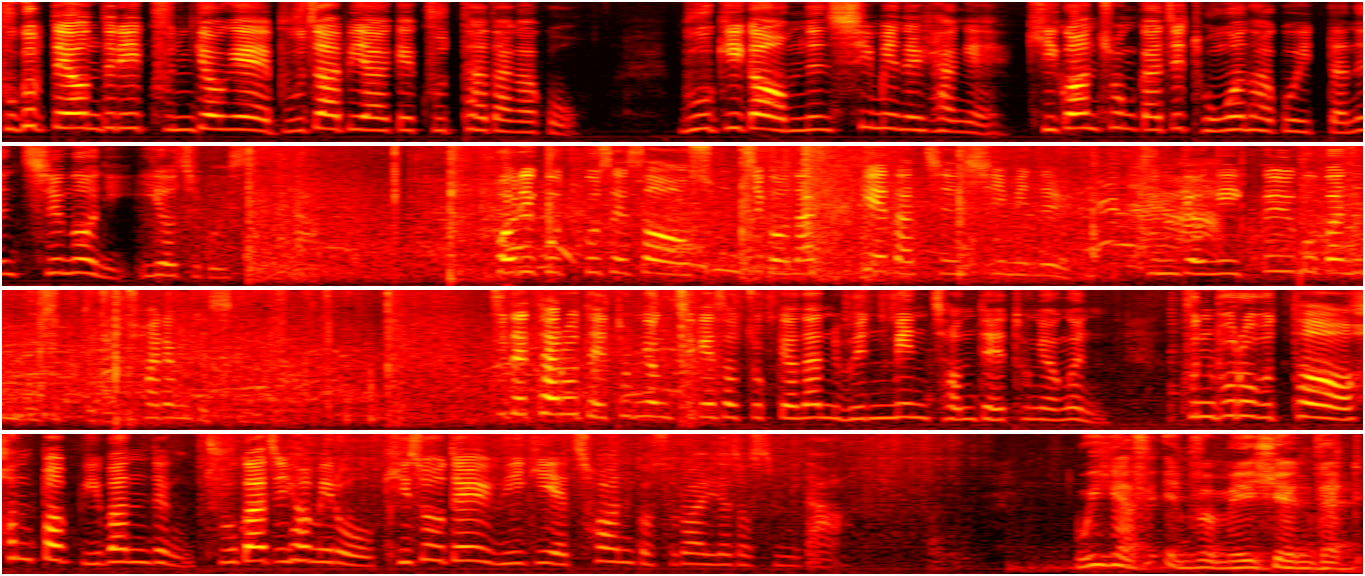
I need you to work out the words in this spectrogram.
구급대원들이 군경에 무자비하게 구타당하고 무기가 없는 시민을 향해 기관총까지 동원하고 있다는 증언이 이어지고 있습니다. 거리 곳곳에서 숨지거나 크게 다친 시민을 군경이 끌고 가는 모습들이 촬영됐습니다. 쿠데타로 대통령 측에서 쫓겨난 윈민 전 대통령은 군부로부터 헌법 위반 등 두 가지 혐의로 기소될 위기에 처한 것으로 알려졌습니다. We have information that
